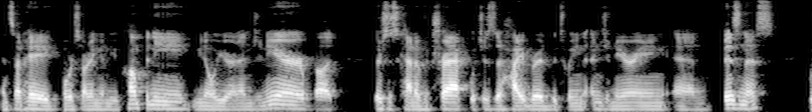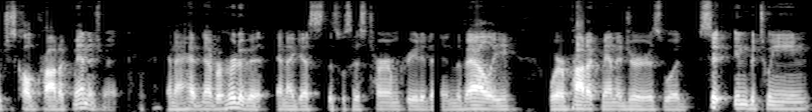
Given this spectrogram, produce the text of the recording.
and said, "Hey, we're starting a new company. We know you're an engineer, but there's this kind of a track which is a hybrid between engineering and business, which is called product management." And I had never heard of it. And I guess this was this term created in the Valley where product managers would sit in between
